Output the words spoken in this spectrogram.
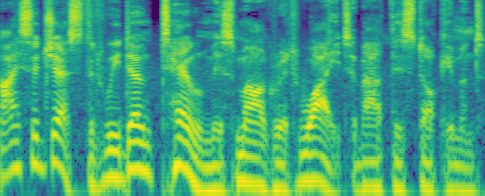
I suggest that we don't tell Miss Margaret White about this document.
